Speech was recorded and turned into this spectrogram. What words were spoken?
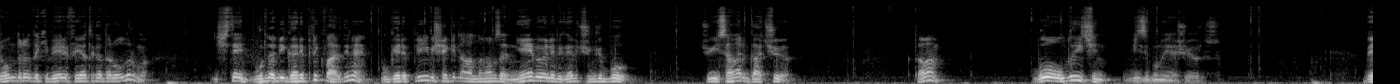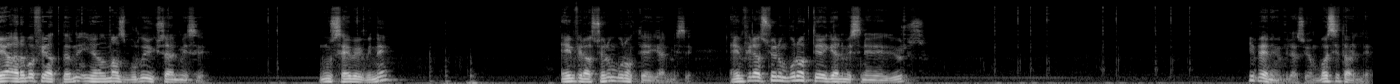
Londra'daki bir ev fiyatı kadar olur mu? İşte burada bir gariplik var değil mi? Bu garipliği bir şekilde anlamamız lazım. Niye böyle bir garip? Çünkü bu. Çünkü insanlar kaçıyor. Tamam. Bu olduğu için biz bunu yaşıyoruz. Ve araba fiyatlarının inanılmaz burada yükselmesi. Bunun sebebi ne? Enflasyonun bu noktaya gelmesi. Enflasyonun bu noktaya gelmesine ne diyoruz? Hiperenflasyon basit halde.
